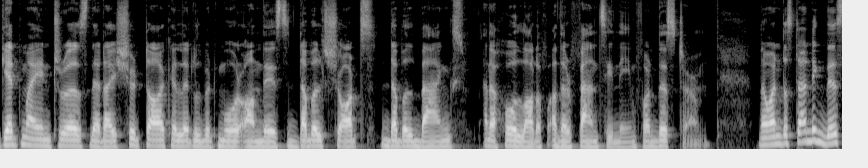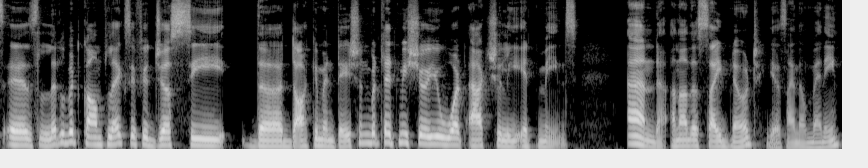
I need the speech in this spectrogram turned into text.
get my interest that I should talk a little bit more on this double shots, double bangs, and a whole lot of other fancy name for this term. Now understanding this is a little bit complex if you just see the documentation, but let me show you what actually it means. And another side note, yes, I know many,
